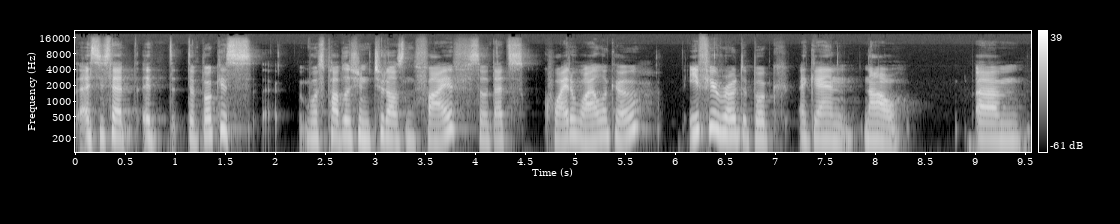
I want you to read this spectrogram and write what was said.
As you said, it the book is was published in 2005, so that's quite a while ago. If you wrote the book again now, um,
